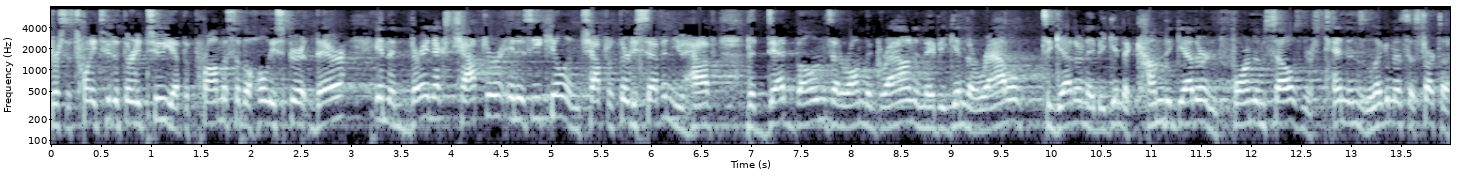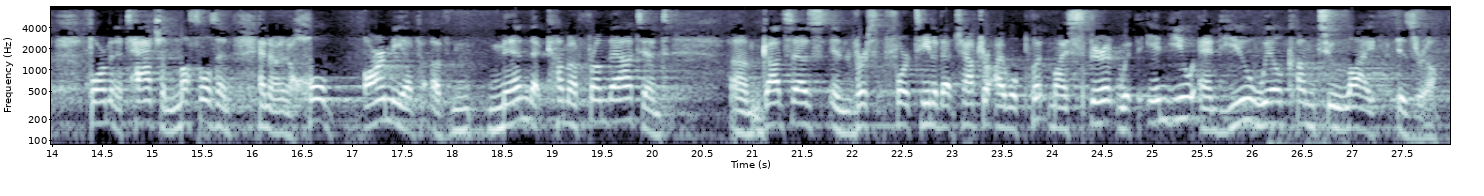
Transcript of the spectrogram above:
verses 22 to 32, you have the promise of the Holy Spirit there. In the very next chapter in Ezekiel, in chapter 37, you have the dead bones that are on the ground and they begin to rattle together and they begin to come together and form themselves. And there's tendons and ligaments that start to form and attach and muscles and, and a whole army of, of men that come up from that. And um, God says in verse 14 of that chapter, I will put my spirit within you and you will come to life, Israel.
